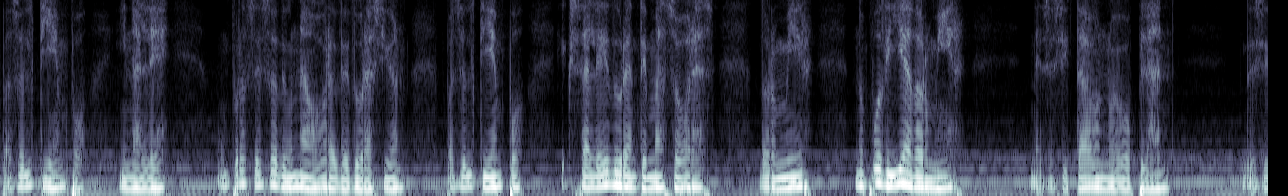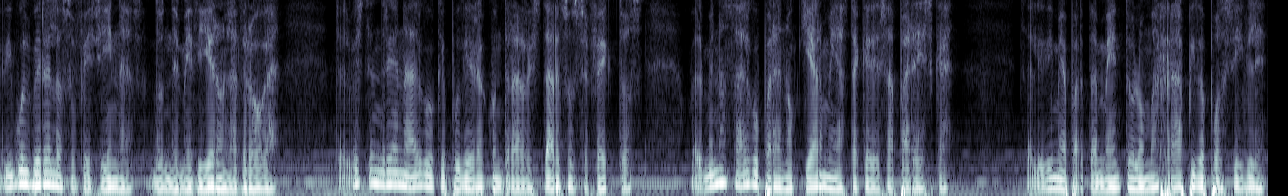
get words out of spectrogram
Pasó el tiempo, inhalé, un proceso de una hora de duración. Pasó el tiempo, exhalé durante más horas. Dormir, no podía dormir. Necesitaba un nuevo plan. Decidí volver a las oficinas donde me dieron la droga. Tal vez tendrían algo que pudiera contrarrestar sus efectos, o al menos algo para noquearme hasta que desaparezca. Salí de mi apartamento lo más rápido posible,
